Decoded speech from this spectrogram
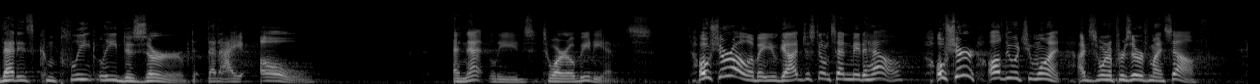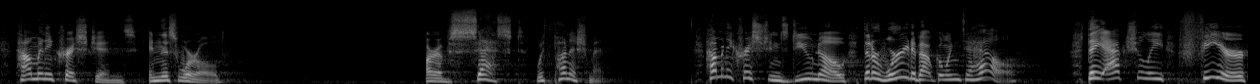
that is completely deserved, that I owe. And that leads to our obedience. Oh, sure, I'll obey you, God, just don't send me to hell. Oh, sure, I'll do what you want. I just want to preserve myself. How many Christians in this world are obsessed with punishment? How many Christians do you know that are worried about going to hell? They actually fear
